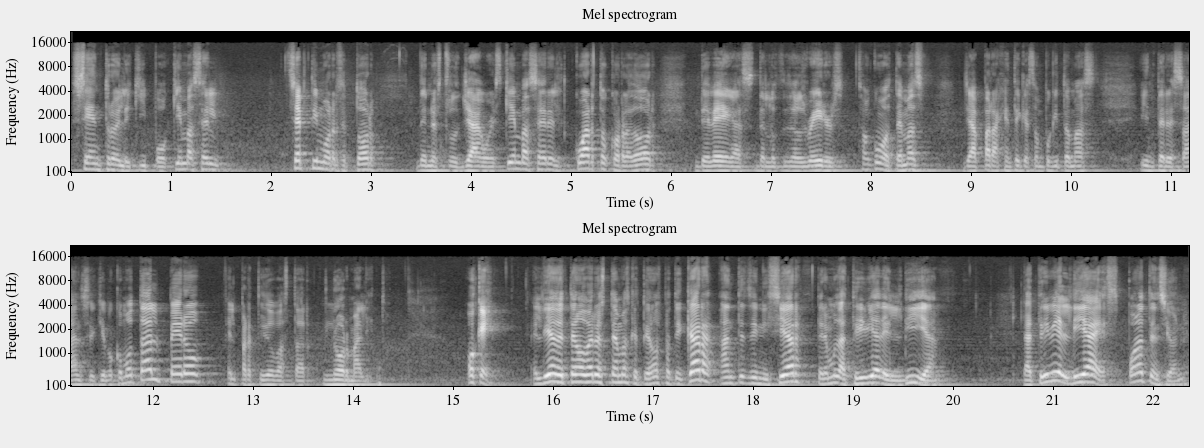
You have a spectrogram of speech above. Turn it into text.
centro del equipo? ¿Quién va a ser el séptimo receptor de nuestros Jaguars? ¿Quién va a ser el cuarto corredor de Vegas, de los, de los Raiders? Son como temas ya para gente que está un poquito más interesada en su equipo como tal, pero el partido va a estar normalito. Ok, el día de hoy tengo varios temas que tenemos que platicar. Antes de iniciar, tenemos la trivia del día. La trivia del día es, pon atención, ¿eh?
